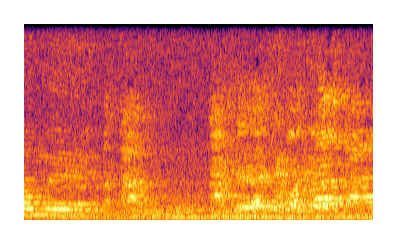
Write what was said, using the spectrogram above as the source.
นมมือนะครับอาเชิญทุกคนว่า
